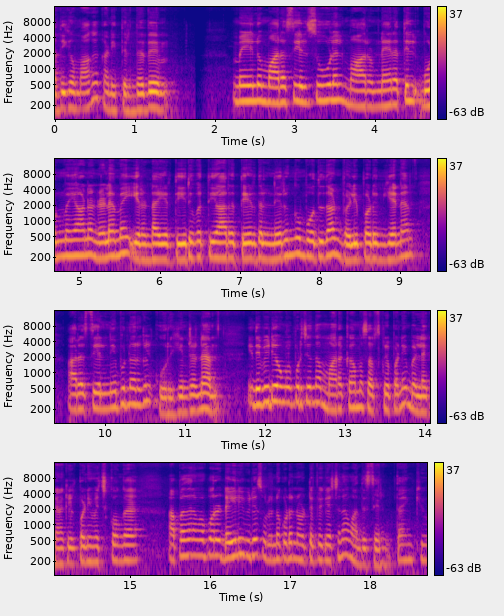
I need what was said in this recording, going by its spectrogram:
அதிகமாக கணித்திருந்தது. மேலும் அரசியல் சூழல் மாறும் நேரத்தில் உண்மையான நிலைமை இரண்டாயிரத்தி இருபத்தி ஆறு தேர்தல் நெருங்கும் போதுதான் வெளிப்படும் என அரசியல் நிபுணர்கள் கூறுகின்றனர் இந்த வீடியோ உங்களுக்கு பிடிச்சிருந்தா மறக்காமல் சப்ஸ்கிரைப் பண்ணி பெல்லைக்கான கிளிக் பண்ணி வச்சுக்கோங்க. அப்போ தான் நம்ம போகிற டெய்லி வீடியோஸ் உடனே கூட நோட்டிஃபிகேஷனாக வந்து சேரும். தேங்க்யூ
